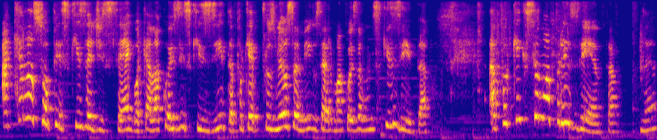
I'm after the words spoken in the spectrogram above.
Aquela sua pesquisa de cego, aquela coisa esquisita, porque para os meus amigos era uma coisa muito esquisita. Ah, por que, que você não apresenta? Né?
